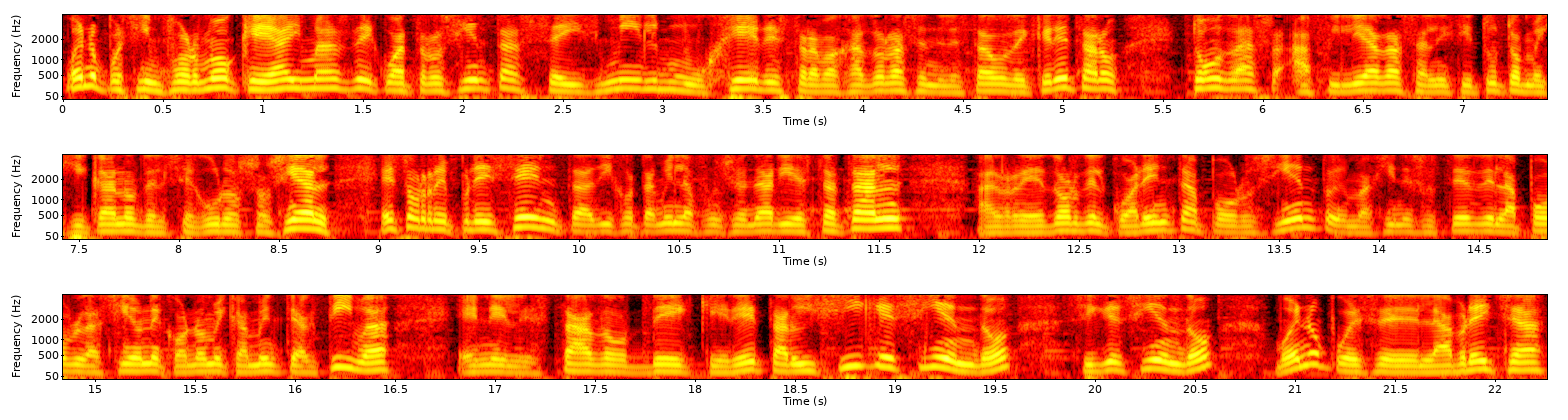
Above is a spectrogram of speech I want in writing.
bueno, pues informó que hay más de 406 mil mujeres trabajadoras en el Estado de Querétaro, todas afiliadas al Instituto Mexicano del Seguro Social. Esto representa, dijo también la funcionaria estatal, alrededor del 40%, imagínese usted, de la población económicamente activa en el Estado de Querétaro. Y sigue siendo, sigue siendo, bueno, pues eh, la brecha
